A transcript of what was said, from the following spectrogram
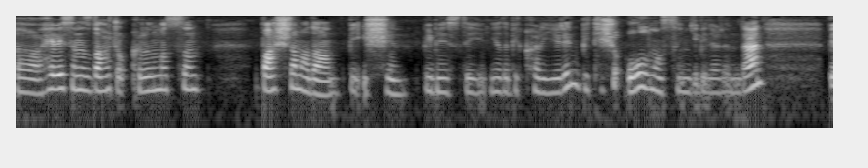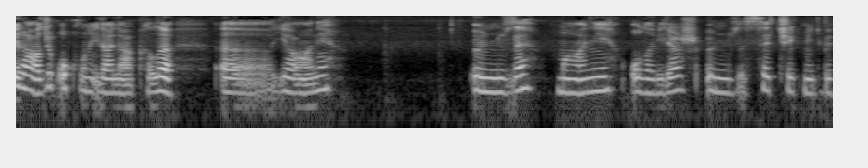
e, hevesiniz daha çok kırılmasın başlamadan bir işin, bir mesleğin ya da bir kariyerin bitişi olmasın gibilerinden birazcık o konuyla alakalı e, yani önünüze mani olabilir. Önünüze set çekme gibi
